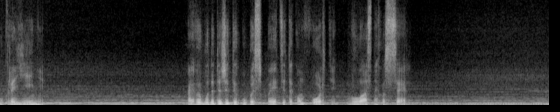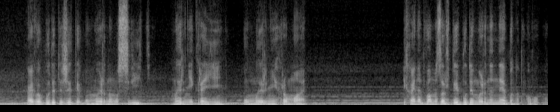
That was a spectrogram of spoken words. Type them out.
Україні. Хай ви будете жити у безпеці та комфорті власних осель. Хай ви будете жити у мирному світі, мирній країні, у мирній громаді. І хай над вами завжди буде мирне небо над головою.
